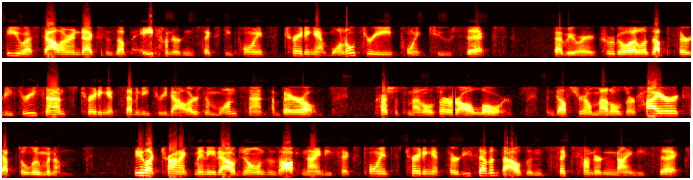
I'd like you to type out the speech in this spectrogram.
the US dollar index is up 860 points, trading at 103.26. February crude oil is up 33 cents, trading at $73.01 a barrel. Precious metals are all lower. Industrial metals are higher except aluminum. The electronic mini Dow Jones is off 96 points, trading at 37,696.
